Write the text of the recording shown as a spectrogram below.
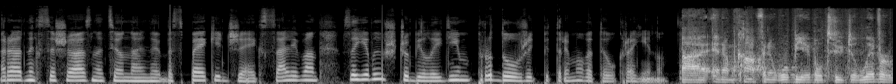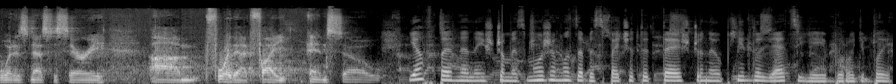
Радник США з національної безпеки Джейк Саліван заявив, що Білий Дім продовжить підтримувати Україну. Я впевнений, що ми зможемо забезпечити те, що необхідно для цієї боротьби.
